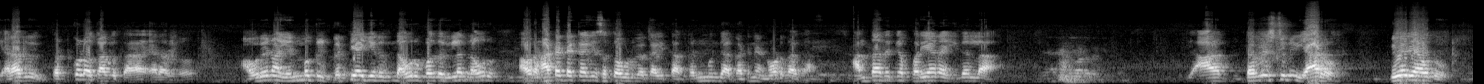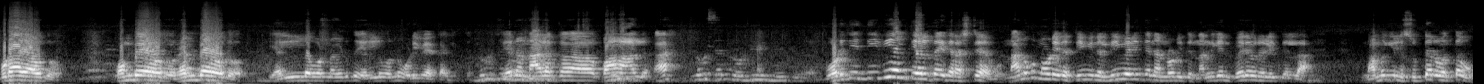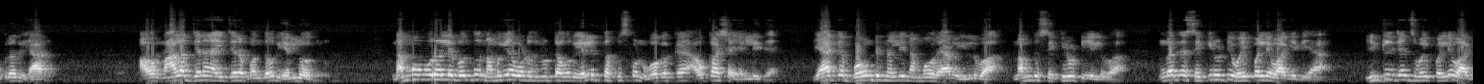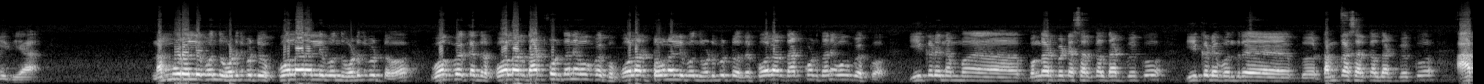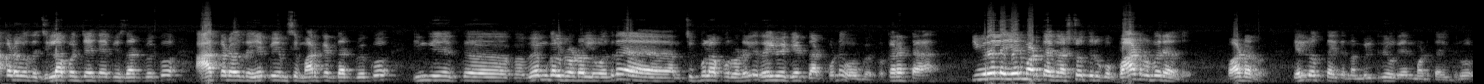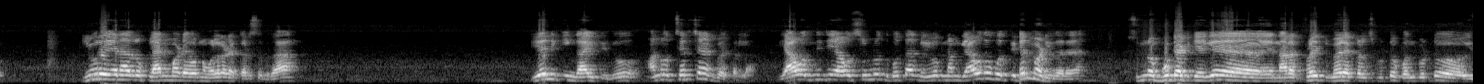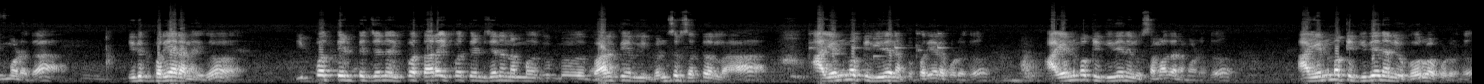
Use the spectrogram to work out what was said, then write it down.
ಯಾರಾದ್ರೂ ತಟ್ಕೊಳ್ಳೋಕ್ಕಾಗುತ್ತಾ ಯಾರಾದ್ರು? ಅವ್ರೇನೋ ಆ ಹೆಣ್ಮಕ್ಳು ಗಟ್ಟಿಯಾಗಿರೋದ್ರಿಂದ ಅವರು ಬಂದ್ರು, ಇಲ್ಲಾಂದ್ರೆ ಅವರು ಅವ್ರ ಹಾರ್ಟ್ ಅಟ್ಯಾಕ್ ಆಗಿ ಸತ್ತೋಗ್ಬಿಡ್ಬೇಕಾಗಿತ್ತ ಕಣ್ಮುಂದೆ ಆ ಘಟನೆ ನೋಡಿದಾಗ? ಅಂತದಕ್ಕೆ ಪರಿಹಾರ ಇದೆಲ್ಲ. ಆ ಟೆರರಿಸ್ಟ್ಗಳು ಯಾರು? ಬೇರೆ ಯಾವುದು? ಬುಡ ಯಾವುದು? ಕೊಂಬೆ ಯಾವುದು? ರೆಂಬೆ ಯಾವುದು? ಎಲ್ಲವನ್ನು ಹಿಡಿದು ಎಲ್ಲವನ್ನು ಹೊಡಿಬೇಕಾಗಿತ್ತು. ಏನೋ ನಾಲ್ಕ ಬಾ ಆ? ಹೊಡೆದಿದ್ದೀವಿ ಅಂತ ಹೇಳ್ತಾ ಇದ್ದಾರೆ ಅಷ್ಟೇ. ನನಗೂ ನೋಡಿದೆ ಟಿವಿನಲ್ಲಿ ನೀವು ಹೇಳಿದ್ದೆ, ನಾನು ನೋಡಿದ್ದೆ. ನನಗೇನು ಬೇರೆಯವ್ರು ಹೇಳಿದ್ದಿಲ್ಲ. ನಮಗಿಲ್ಲಿ ಸುಟ್ಟಿರುವಂಥ ಉಗ್ರರು ಯಾರು? ಅವ್ರು ನಾಲ್ಕು ಜನ, ಐದು ಜನ ಬಂದವರು ಎಲ್ಲೋದ್ರು. ನಮ್ಮ ಊರಲ್ಲಿ ಬಂದು ನಮಗೆ ಹೊಡೆದ್ಬಿಟ್ಟು ಅವರು ಎಲ್ಲಿ ತಪ್ಪಿಸ್ಕೊಂಡು ಹೋಗೋಕ್ಕೆ ಅವಕಾಶ ಎಲ್ಲಿದೆ? ಯಾಕೆ ಬೌಂಡ್ರಿನಲ್ಲಿ ನಮ್ಮವ್ರು ಯಾರು ಇಲ್ವಾ? ನಮ್ದು ಸೆಕ್ಯೂರಿಟಿ ಇಲ್ವಾ? ಹಂಗಂದ್ರೆ ಸೆಕ್ಯೂರಿಟಿ ವೈಫಲ್ಯವಾಗಿದೆಯಾ? ಇಂಟೆಲಿಜೆನ್ಸ್ ವೈಫಲ್ಯವಾಗಿದೆಯಾ? ನಮ್ಮೂರಲ್ಲಿ ಬಂದು ಹೊಡೆದ್ಬಿಟ್ಟು, ಕೋಲಾರಲ್ಲಿ ಬಂದು ಹೊಡೆದ್ಬಿಟ್ಟು ಹೋಗ್ಬೇಕಂದ್ರೆ ಕೋಲಾರ ದಾಟ್ಕೊಂಡ್ತಾನೆ ಹೋಗ್ಬೇಕು. ಕೋಲಾರ ಟೌನಲ್ಲಿ ಬಂದು ಹೊಡೆದ್ಬಿಟ್ಟು ಅದೇ ಕೋಲಾರ ದಾಟ್ಕೊಂಡ್ತಾನೆ ಹೋಗ್ಬೇಕು. ಈ ಕಡೆ ನಮ್ಮ ಬಂಗಾರಪೇಟೆ ಸರ್ಕಲ್ ದಾಟಬೇಕು, ಈ ಕಡೆ ಬಂದ್ರೆ ಟಮ್ಕಾ ಸರ್ಕಲ್ ದಾಟಬೇಕು, ಆ ಕಡೆ ಹೋದ್ರೆ ಜಿಲ್ಲಾ ಪಂಚಾಯತಿ ಆಫೀಸ್ ದಾಟಬೇಕು, ಆ ಕಡೆ ಹೋದ್ರೆ A P M C market ದಾಟಬೇಕು, ಹಿಂಗೆ ವೇಮಗಲ್ ರೋಡಲ್ಲಿ ಹೋದ್ರೆ ಚಿಕ್ಕಬಳ್ಳಾಪುರ ರೋಡಲ್ಲಿ ರೈಲ್ವೆ ಗೇಟ್ ದಾಟ್ಕೊಂಡೆ ಹೋಗ್ಬೇಕು. ಕರೆಕ್ಟಾ ಇವರೆಲ್ಲ ಏನು ಮಾಡ್ತಾ ಇದ್ರು? ಅಷ್ಟೊತ್ತಿಗೂ ಬಾರ್ಡರ್ ಬೇರೆ ಅದು. ಬಾರ್ಡರ್ ಎಲ್ಲಿ ಹೋಗ್ತಾ ಇದ್ರು? ನಮ್ಮ ಮಿಲಿಟರಿ ಅವ್ರು ಏನ್ ಮಾಡ್ತಾ ಇದ್ರು? ಇವರೇ ಏನಾದರೂ ಪ್ಲಾನ್ ಮಾಡಿ ಅವ್ರನ್ನ ಒಳಗಡೆ ಕರೆಸಿದ್ರಾ? ಏನಕ್ಕೆ ಹಿಂಗೆ ಇದು? ಅನ್ನೋದು ಚರ್ಚೆ ಆಗ್ಬೇಕಲ್ಲ. ಯಾವ್ದು ನಿಜ, ಯಾವ್ದು ಸುಳ್ಳು ಅಂತ ಗೊತ್ತಾಗಲ್ಲ ಇವಾಗ ನಮ್ಗೆ ಯಾವುದೋ ಗೊತ್ತಿಲ್ಲ. ಏನು ಮಾಡಿದ್ದಾರೆ? ಸುಮ್ಮನೆ ಬೂಟಾಟಿಕೆಗೆ ನಾಲ್ಕು ಫ್ಲೈಟ್ ಮೇಲೆ ಕಳಿಸ್ಬಿಟ್ಟು ಬಂದ್ಬಿಟ್ಟು ಇದು ಮಾಡೋದಾ? ಇದಕ್ಕೆ ಪರಿಹಾರನ ಇದು? ಇಪ್ಪತ್ತೆಂಟು ಜನ, ಇಪ್ಪತ್ತಾರ, ಇಪ್ಪತ್ತೆಂಟು ಜನ ನಮ್ಮ ಭಾರತೀಯರಲ್ಲಿ ಗಂಡಸರು ಸತ್ತರಲ್ಲ? ಆ ಹೆಣ್ಮಕ್ಳಿಗೆ ಇದೇನಪ್ಪ ಪರಿಹಾರ ಕೊಡೋದು? ಆ ಹೆಣ್ಮಕ್ಳಿಗೆ ಇದೇನೇ ನೀವು ಸಮಾಧಾನ ಮಾಡೋದು? ಆ ಹೆಣ್ಮಕ್ಳಿಗೆ ಇದೇನ ನೀವು ಗೌರವ ಕೊಡೋದು?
